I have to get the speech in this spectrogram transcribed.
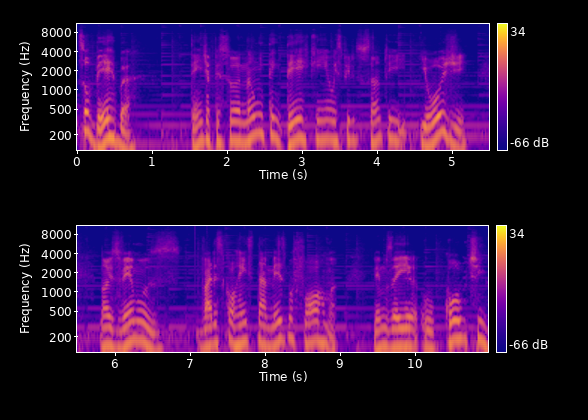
soberba, entende? A pessoa não entender quem é o Espírito Santo e, e hoje nós vemos várias correntes da mesma forma. Vemos aí o coaching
